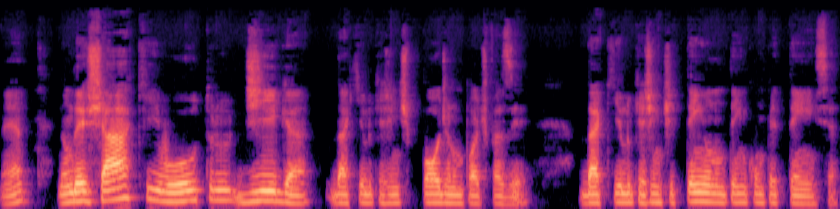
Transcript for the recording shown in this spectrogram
né? Não deixar que o outro diga daquilo que a gente pode ou não pode fazer, daquilo que a gente tem ou não tem competência,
